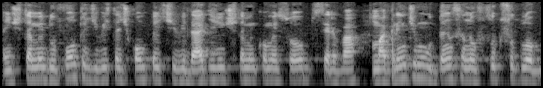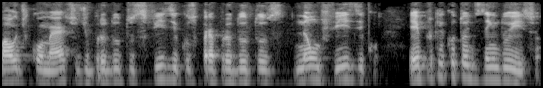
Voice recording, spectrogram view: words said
A gente também, do ponto de vista de competitividade, a gente também começou a observar uma grande mudança no fluxo global de comércio de produtos físicos para produtos não físicos. E aí, por que, que eu estou dizendo isso?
